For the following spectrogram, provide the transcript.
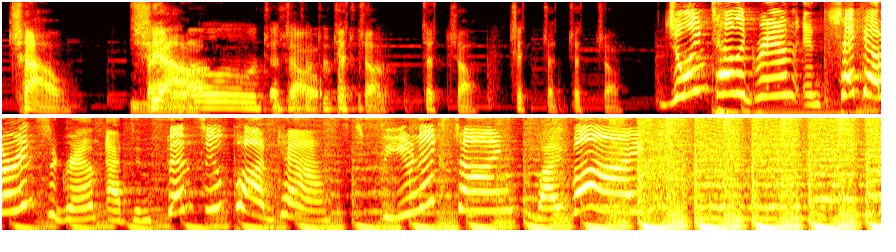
ciao ciao Ciao, ciao. ciao ciao ciao ciao ciao ciao ciao Join Telegram and check out our Instagram at Densensu Podcast. See you next time. Bye bye.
